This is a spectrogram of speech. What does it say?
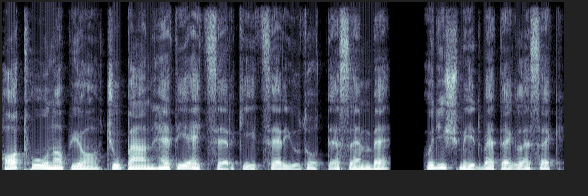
Hat hónapja csupán heti egyszer-kétszer jutott eszembe, hogy ismét beteg leszek,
